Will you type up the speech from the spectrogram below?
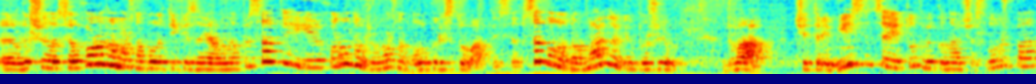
Е, Лишилася охорона, можна було тільки заяву написати, і охорону вже можна було користуватися. Все було нормально, він пожив два чи три місяці, і тут виконавча служба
